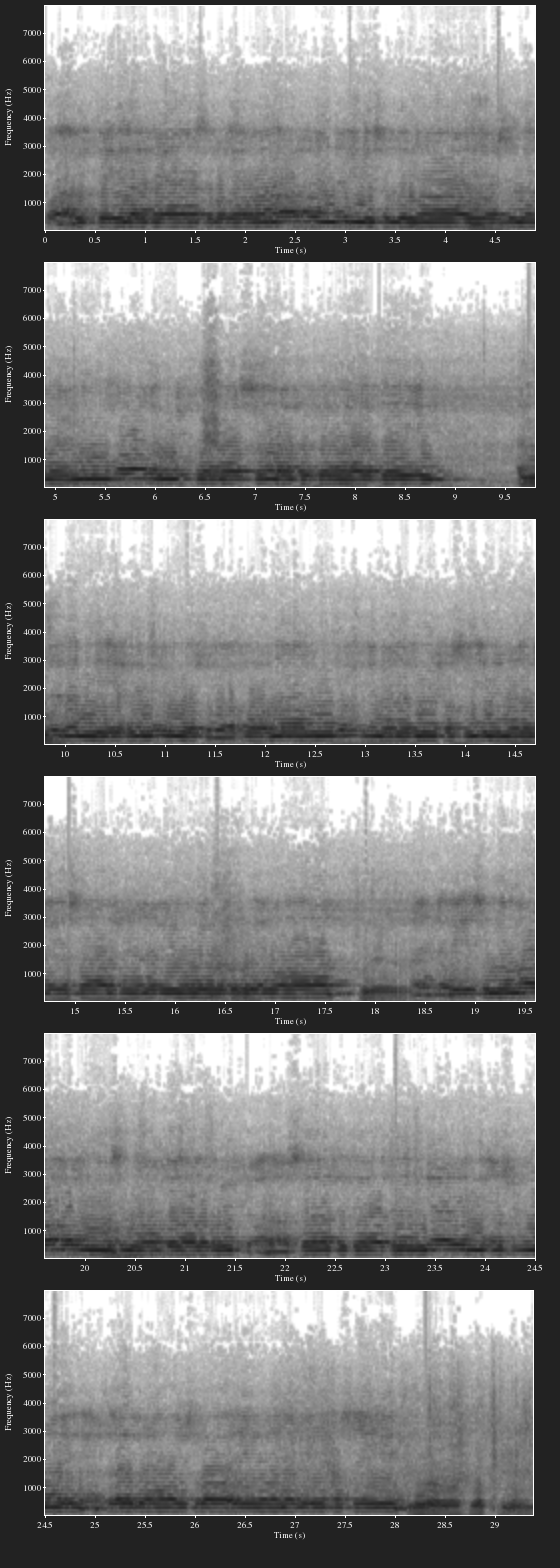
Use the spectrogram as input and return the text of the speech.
وابي التياح عن رضي الله عنه النبي صلى الله عليه وسلم أنه قال مكان الساعة كهاتين حدثني يحيى بن يوسف اخبرنا أبو بكر عن أبي حصين عن أبي صالح عن أبي هريرة رضي الله عنه عن النبي صلى الله عليه وسلم قال بعثت على الساعة كهاتين يعني أصبعين أتابع وإسرائيل ونبي حصين. الله نعم نسأل الله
